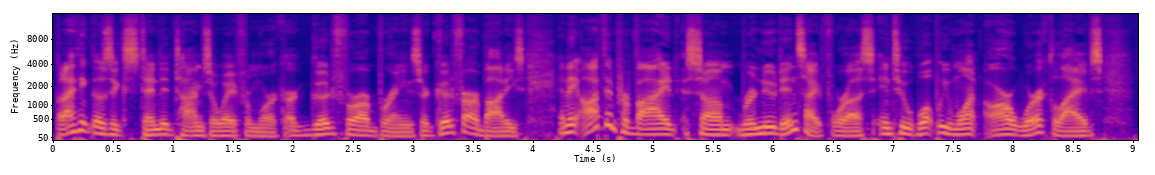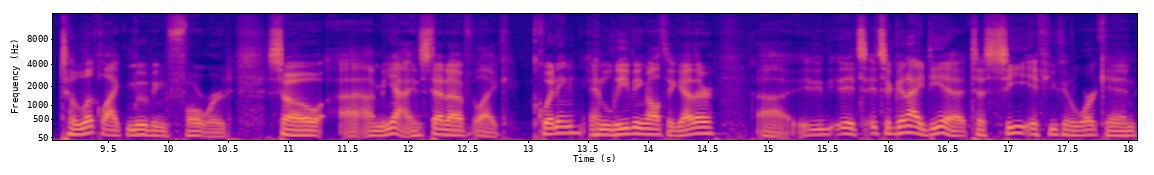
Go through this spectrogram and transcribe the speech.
But I think those extended times away from work are good for our brains, they're good for our bodies, and they often provide some renewed insight for us into what we want our work lives to look like moving forward. So, uh, um, yeah, instead of like quitting and leaving altogether, uh, it's it's a good idea to see if you can work in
